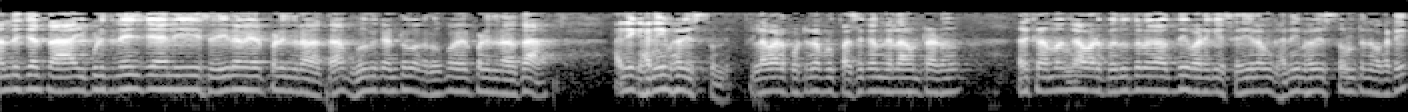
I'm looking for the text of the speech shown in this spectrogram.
అందుచేత ఇప్పుడు ఇతనేం చేయాలి? శరీరం ఏర్పడిన తర్వాత భూమికంటూ ఒక రూపం ఏర్పడిన తర్వాత అది ఘనీభవిస్తుంది పిల్లవాడు పుట్టినప్పుడు పసికంది ఎలా ఉంటాడు? అది క్రమంగా వాడు పెరుగుతున్న కొద్దీ వాడికి శరీరం ఘనీభవిస్తూ ఉంటుంది. ఒకటి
